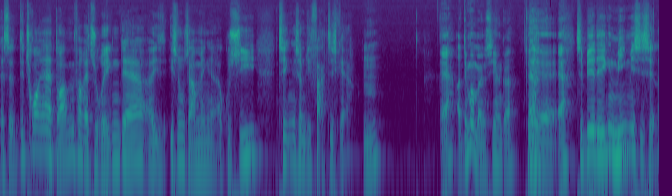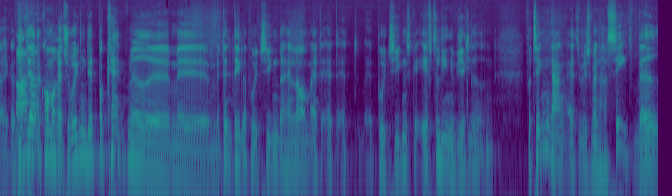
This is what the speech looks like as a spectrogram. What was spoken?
altså, det tror jeg er drømmen for retorikken, det er at, i, i sådan nogle sammenhænge at kunne sige tingene, som de faktisk er. Mm. Ja, og det må man jo sige, han gør. Det, ja. Øh, ja. Så bliver det ikke en mimesis heller ikke. Og det er der, der kommer retorikken lidt på kant med, øh, med, med den del af politikken, der handler om, at, at, at, at politikken skal efterligne virkeligheden. For tænk engang, at hvis man har set, hvad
